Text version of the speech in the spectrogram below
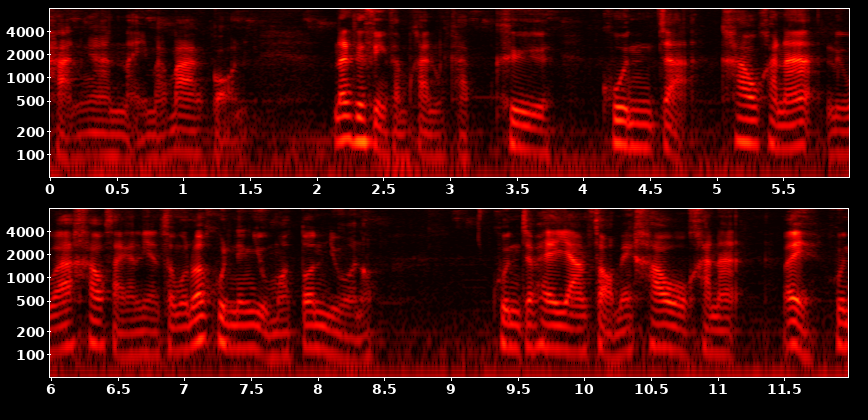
ผ่านงานไหนมาบ้างก่อน นั่นคือสิ่งสำคัญครับ คือคุณจะเข้าคณะหรือว่าเข้าสายการเรียน สมมุติว่าคุณยังอยู่มอต้นอยู่เนาะคุณจะพยายามสอบให้เข้าคณะ เอ้ยคุณ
